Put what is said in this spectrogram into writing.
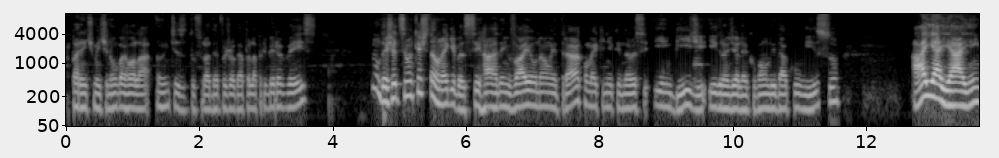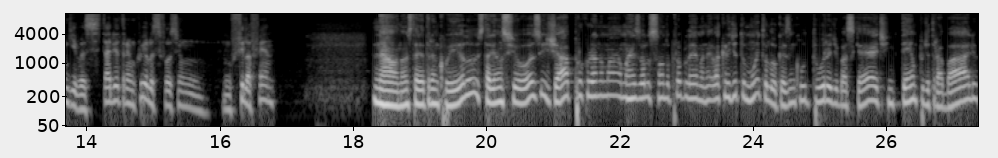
Aparentemente não vai rolar antes do Philadelphia jogar pela primeira vez. Não deixa de ser uma questão, né, Gibas? Se Harden vai ou não entrar, como é que Nick Nurse e Embiid e grande elenco vão lidar com isso? Ai, ai, ai, hein, Gibas? Estaria tranquilo se fosse um, um Fila fan? Não, não estaria tranquilo, estaria ansioso e já procurando uma, uma resolução do problema. Né? Eu acredito muito, Lucas, em cultura de basquete, em tempo de trabalho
